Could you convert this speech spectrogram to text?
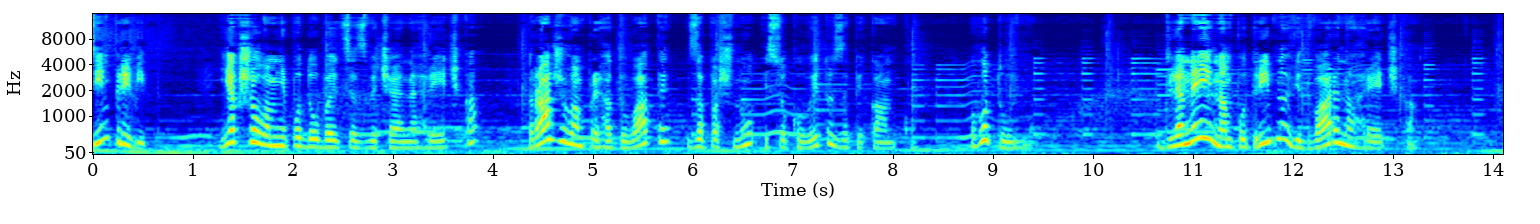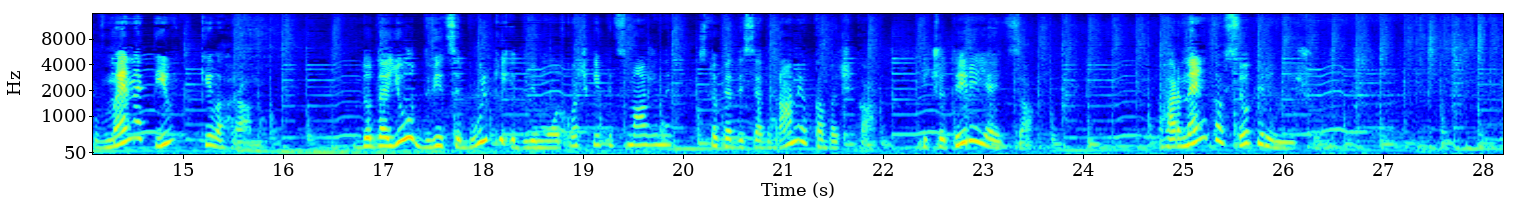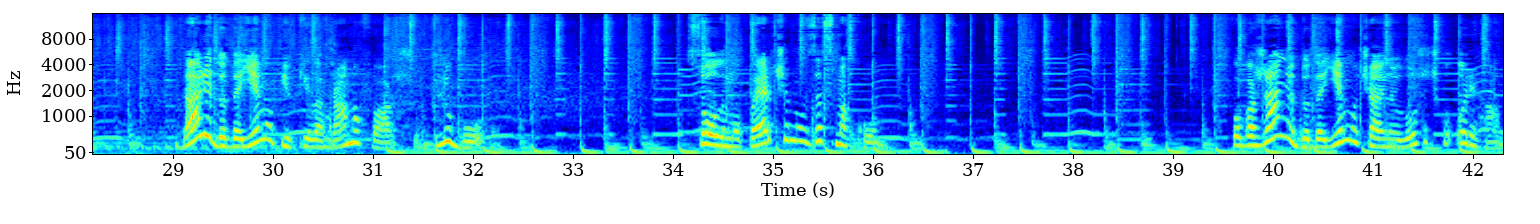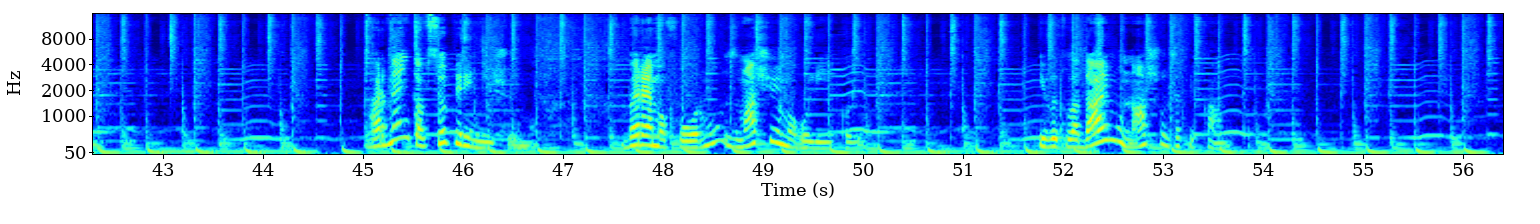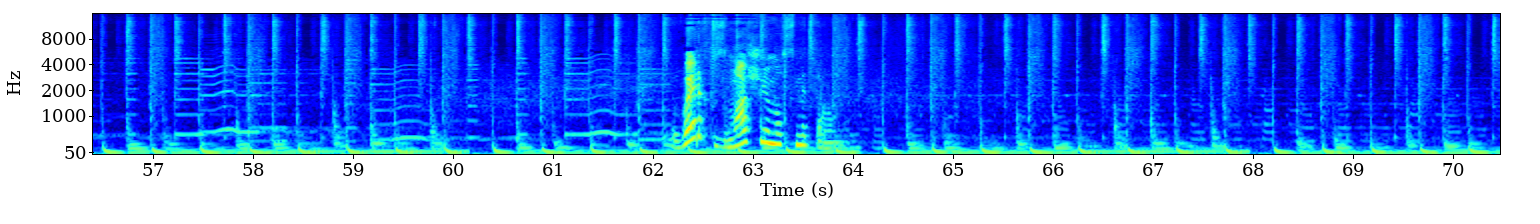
Всім привіт! Якщо вам не подобається звичайна гречка, раджу вам приготувати запашну і соковиту запіканку. Готуємо. Для неї нам потрібна відварена гречка. В мене пів кілограма. Додаю 2 цибульки і 2 морквочки підсмажених, 150 грамів кабачка і 4 яйця. Гарненько все перемішуємо. Далі додаємо пів кілограма фаршу любого. Солимо перчимо за смаком. По бажанню додаємо чайну ложечку орігано. Гарненько все перемішуємо. Беремо форму, змащуємо олійкою і викладаємо нашу запіканку. Верх змащуємо сметаною.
